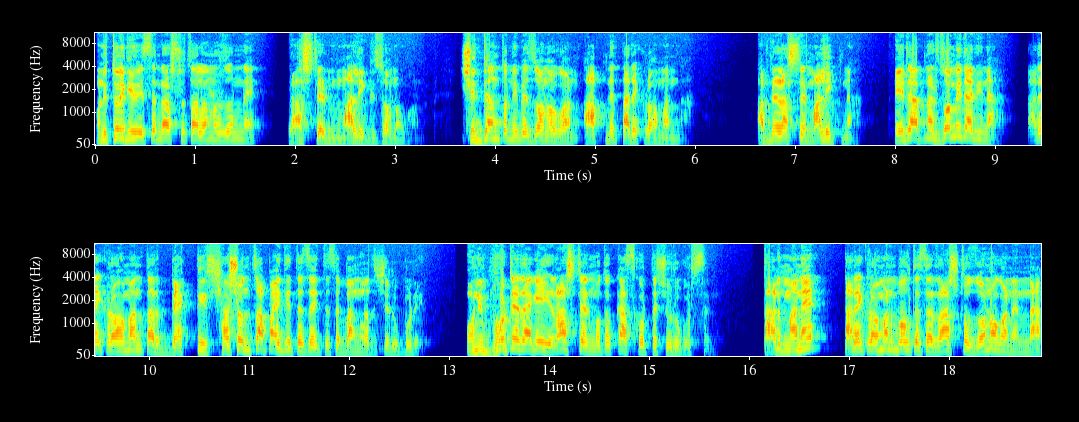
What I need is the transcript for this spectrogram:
উনি তৈরি হয়েছেন রাষ্ট্র চালানোর জন্য। রাষ্ট্রের মালিক জনগণ। সিদ্ধান্ত নিবে জনগণ, আপনি তারেক রহমান না। আপনি রাষ্ট্রের মালিক না। এটা আপনার জমিদারি না। তারেক রহমান তার ব্যক্তির শাসন চাপাই দিতে চাইতেছে বাংলাদেশের উপরে। উনি ভোটের আগেই রাষ্ট্রের মতো কাজ করতে শুরু করছেন। তার মানে তারেক রহমান বলতেছে, রাষ্ট্র জনগণের না,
